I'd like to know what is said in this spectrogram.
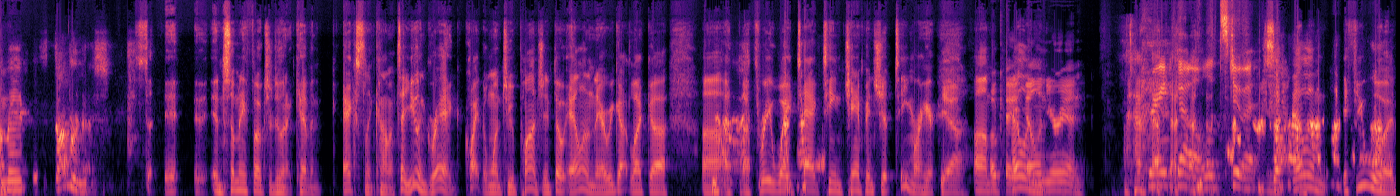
I mean, stubbornness. So it, it, and so many folks are doing it. Kevin, excellent comment. Tell you and Greg, quite the one-two punch. And throw Ellen there. We got like a, a, a three-way tag team championship team right here. Yeah. Um, okay, Ellen, Ellen, you're in. Great to go. Let's do it. So, Ellen, if you would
